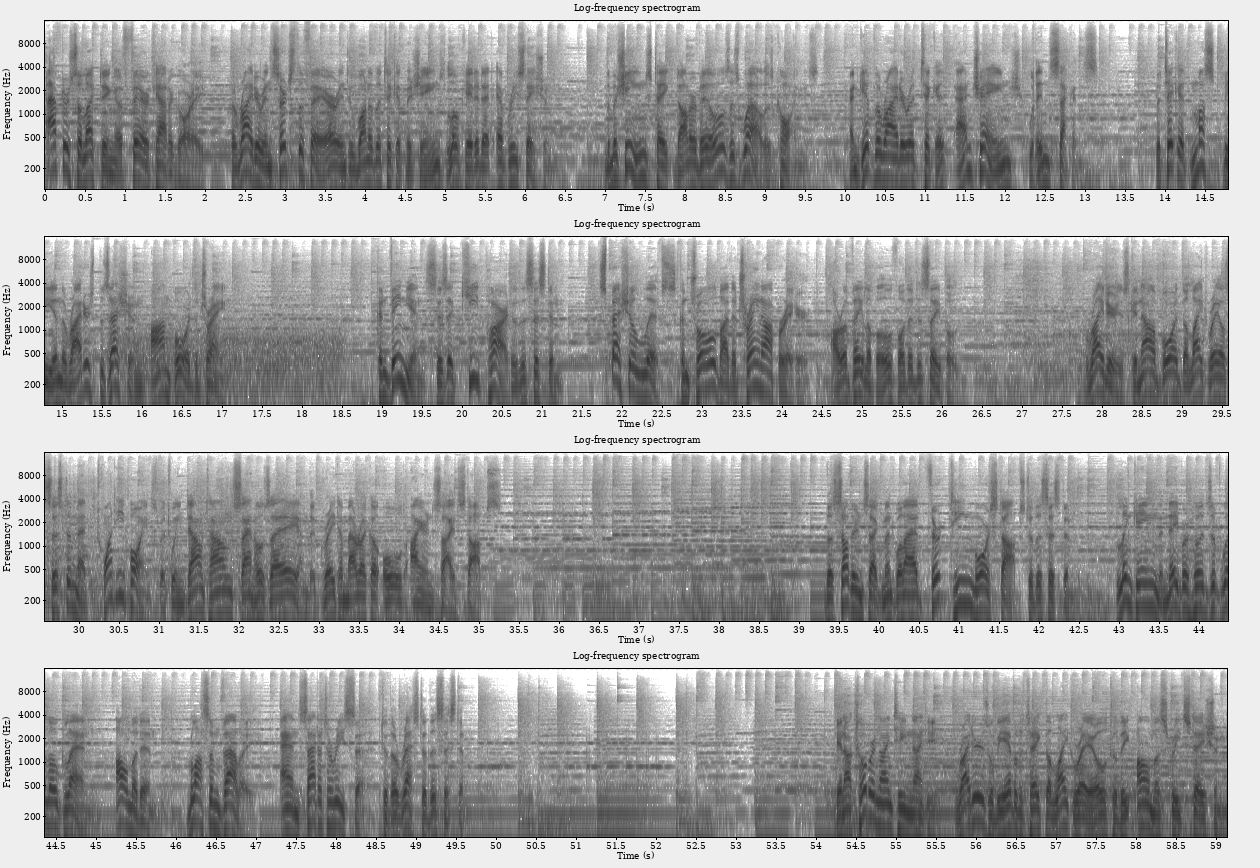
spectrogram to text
After selecting a fare category, the rider inserts the fare into one of the ticket machines located at every station. The machines take dollar bills as well as coins and give the rider a ticket and change within seconds. The ticket must be in the rider's possession on board the train. Convenience is a key part of the system. Special lifts controlled by the train operator are available for the disabled. Riders can now board the light rail system at 20 points between downtown San Jose and the Great America Old Ironside stops. The southern segment will add 13 more stops to the system, linking the neighborhoods of Willow Glen, Almaden, Blossom Valley, and Santa Teresa to the rest of the system. In October 1990, riders will be able to take the light rail to the Alma Street station,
